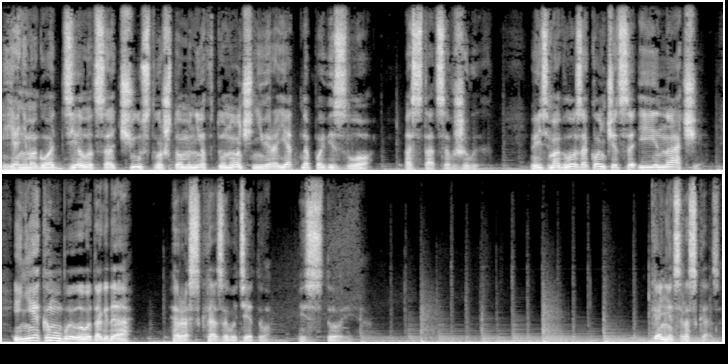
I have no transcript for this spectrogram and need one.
Я не могу отделаться от чувства, что мне в ту ночь невероятно повезло остаться в живых. Ведь могло закончиться и иначе, и некому было бы тогда рассказывать эту историю. Конец рассказа.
